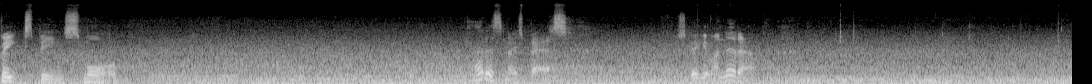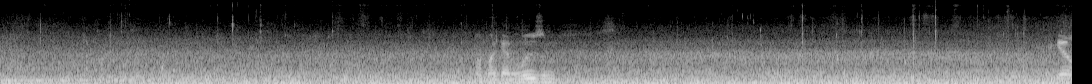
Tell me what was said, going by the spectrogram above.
fakes being small. That is a nice bass. Just gotta get my net out. Am I gonna lose him? There we go.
